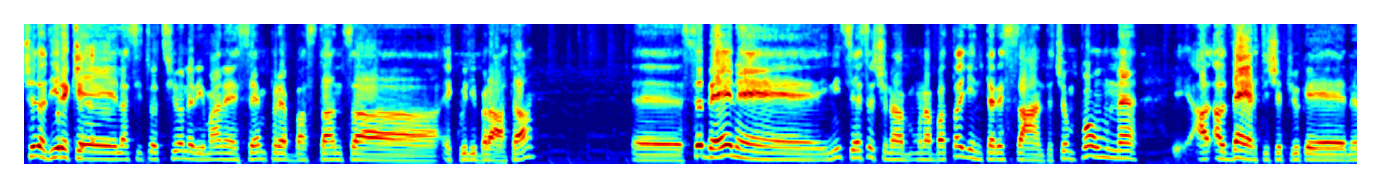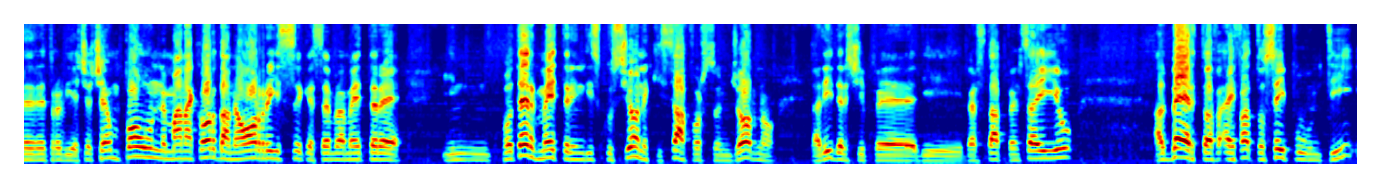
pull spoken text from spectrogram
C'è da dire che la situazione rimane sempre abbastanza equilibrata eh, sebbene inizia a esserci una, una, battaglia interessante, c'è un po' un eh, al, al, vertice più che nelle retrovie, cioè c'è un po' un manacorda Norris che sembra mettere in, poter mettere in discussione, chissà, forse un giorno la leadership eh, di Verstappen Saiu. Alberto, hai fatto 6 punti,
